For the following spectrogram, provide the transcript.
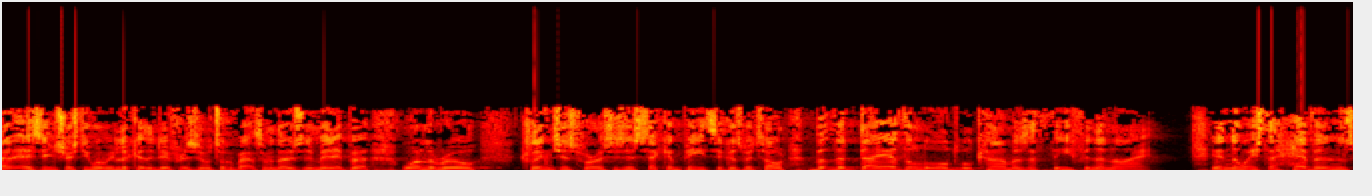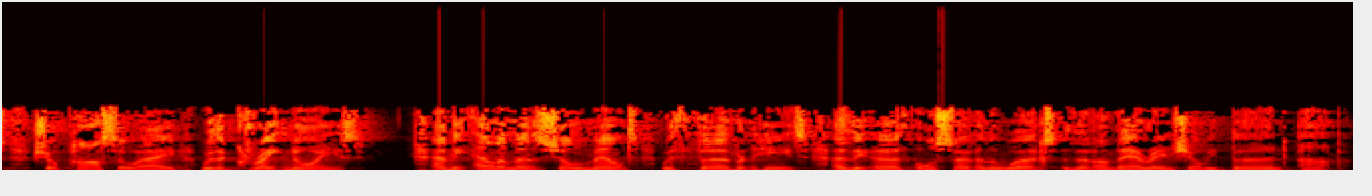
And it's interesting when we look at the differences, we'll talk about some of those in a minute, but one of the real clinches for us is in second Peter, because we're told, but the day of the Lord will come as a thief in the night, in the which the heavens shall pass away with a great noise, and the elements shall melt with fervent heat, and the earth also and the works that are therein shall be burned up.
